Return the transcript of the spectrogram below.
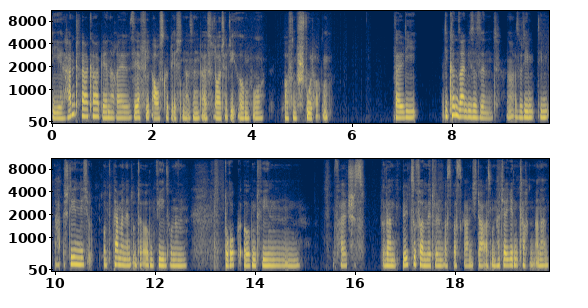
die Handwerker generell sehr viel ausgeglichener sind als Leute, die irgendwo auf dem Stuhl hocken. Weil die, die können sein, wie sie sind. ne? Also die, die stehen nicht und permanent unter irgendwie so einem Druck, irgendwie ein falsches oder ein Bild zu vermitteln, was, was gar nicht da ist. Man hat ja jeden Tag einen anderen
